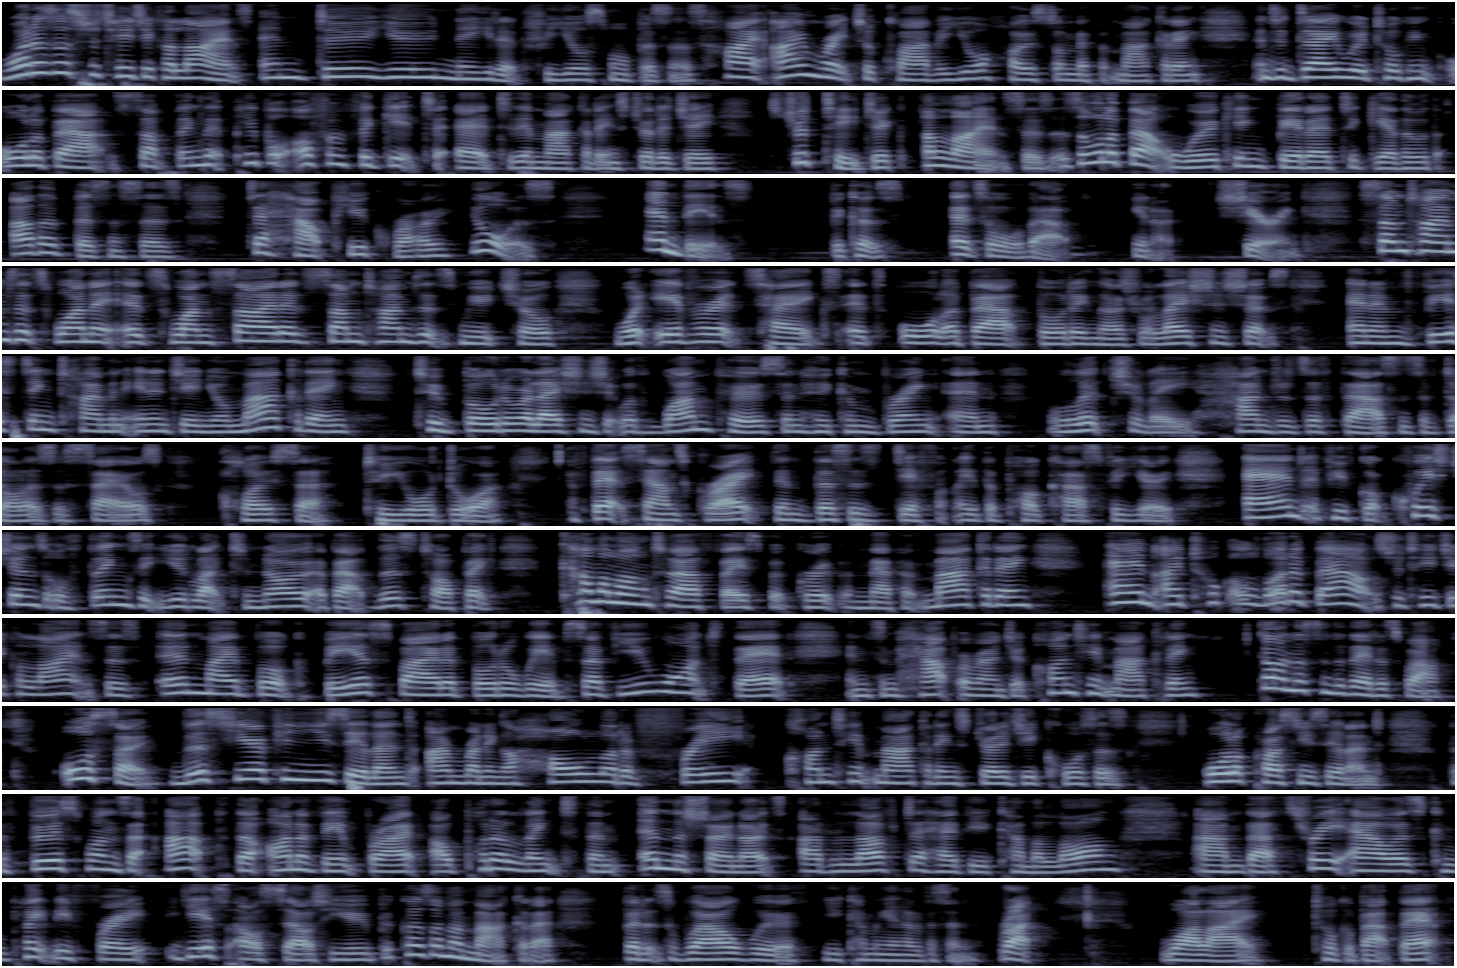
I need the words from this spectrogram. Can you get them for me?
What is a strategic alliance and do you need it for your small business? Hi, I'm Rachel Klaver, your host on Map It Marketing, and today we're talking all about something that people often forget to add to their marketing strategy strategic alliances. It's all about working better together with other businesses to help you grow yours and theirs because it's all about, you know, sharing. Sometimes it's one it's one-sided, sometimes it's mutual. Whatever it takes, it's all about building those relationships and investing time and energy in your marketing to build a relationship with one person who can bring in literally hundreds of thousands of dollars of sales closer to your door. If that sounds great, then this is definitely the podcast for you. And if you've got questions or things that you'd like to know about this topic, come along to our Facebook group, Map It Marketing. And I talk a lot about strategic alliances in my book, Be a Spider, Build a Web. So if you want that and some help around your content marketing, go and listen to that as well. Also, this year, if you're in New Zealand, I'm running a whole lot of free content marketing strategy courses all across New Zealand. The first ones are up, they're on Eventbrite. I'll put a link to them in the show notes. I'd love to have you come along. Um, they're three hours completely free. Yes, I'll sell to you because I'm a marketer, but it's well worth you coming in and listen. Right, while I talk about that,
